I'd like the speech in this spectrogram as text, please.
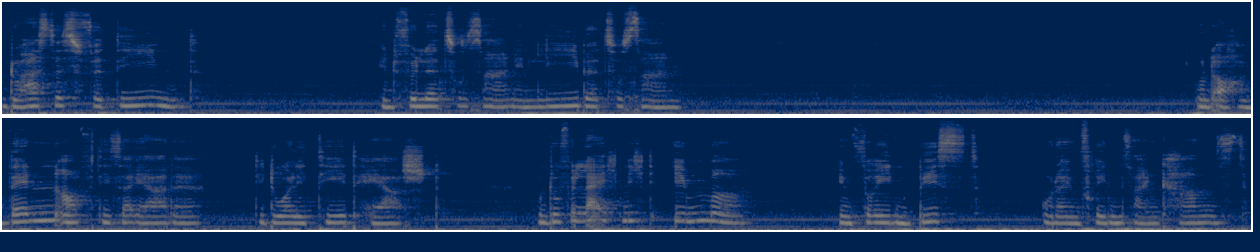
Und du hast es verdient, in Fülle zu sein, in Liebe zu sein. Und auch wenn auf dieser Erde die Dualität herrscht und du vielleicht nicht immer im Frieden bist oder im Frieden sein kannst,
